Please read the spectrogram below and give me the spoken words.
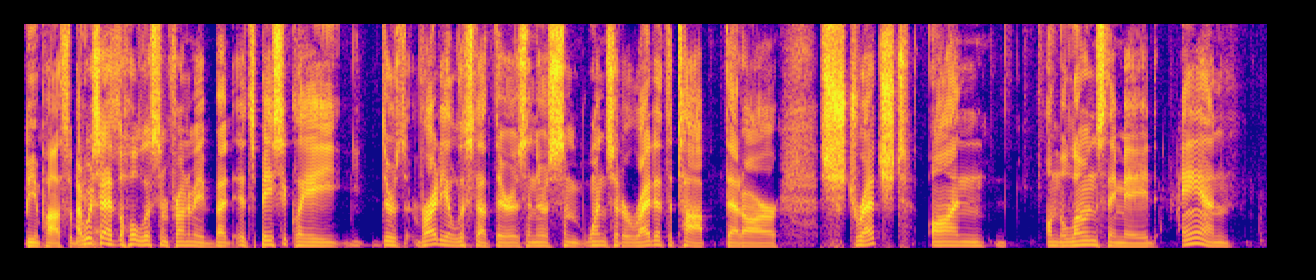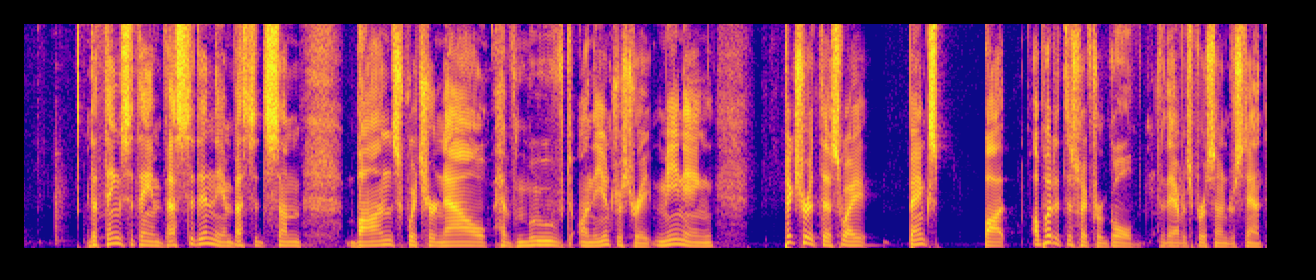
being possible. I wish next. I had the whole list in front of me, but it's basically there's a variety of lists out there, and there's some ones that are right at the top that are stretched on on the loans they made and the things that they invested in, they invested some bonds which are now have moved on the interest rate, meaning picture it this way banks bought I'll put it this way for gold, for the average person to understand.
